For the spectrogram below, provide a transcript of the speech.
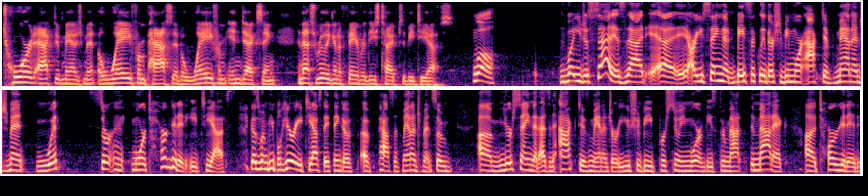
toward active management, away from passive, away from indexing, and that's really going to favor these types of ETFs. Well, what you just said is that uh, are you saying that basically there should be more active management with certain more targeted ETFs? Because when people hear ETFs, they think of, of passive management. So um, you're saying that as an active manager, you should be pursuing more of these thematic, uh, targeted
